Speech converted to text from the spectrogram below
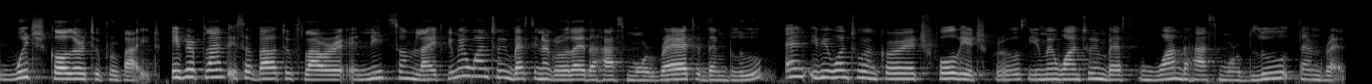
which color to provide. If your plant is about to flower and needs some light, you may want to invest in a grow light that has more red than blue. And if you want to encourage foliage growth, you may want to invest in one that has more blue than red.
